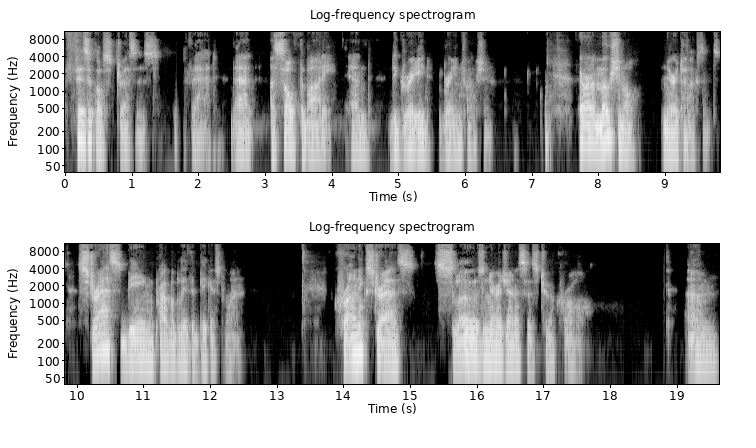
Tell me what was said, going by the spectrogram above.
physical stresses that that assault the body and degrade brain function. There are emotional neurotoxins, stress being probably the biggest one. Chronic stress slows neurogenesis to a crawl. Um,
